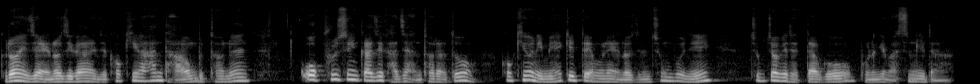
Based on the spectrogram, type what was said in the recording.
그런 이제 에너지가 이제 cocking을 한 다음부터는 꼭 풀스윙까지 가지 않더라도 cocking을 이미 했기 때문에 에너지는 충분히 축적이 됐다고 보는 게 맞습니다.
